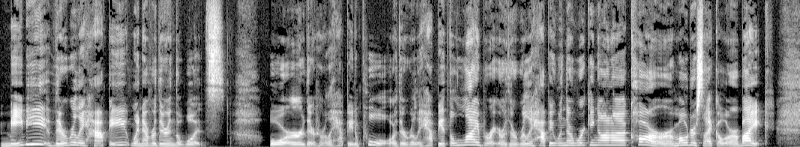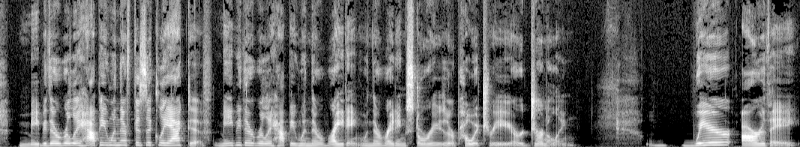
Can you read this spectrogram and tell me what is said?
Maybe they're really happy whenever they're in the woods, or they're really happy in a pool, or they're really happy at the library, or they're really happy when they're working on a car or a motorcycle or a bike. Maybe they're really happy when they're physically active. Maybe they're really happy when they're writing, when they're writing stories or poetry or journaling. Where are they,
